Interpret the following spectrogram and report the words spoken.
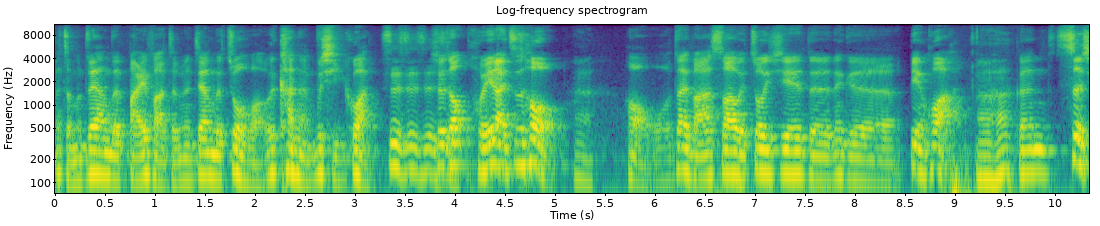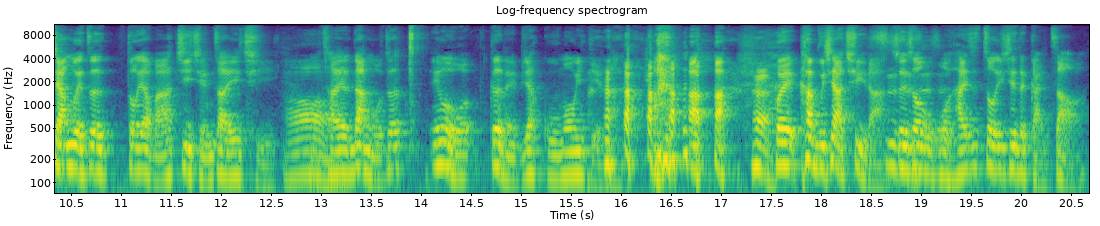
那怎么这样的摆法，怎么这样的做法，我会看得很不习惯。是是是，所以说回来之后，嗯。哦，我再把它稍微做一些的那个变化，啊哈，跟色香味这都要把它俱全在一起，哦，才让我这，因为我个人也比较古摸一点、啊，会看不下去啦，是是所以说我还是做一些的改造。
